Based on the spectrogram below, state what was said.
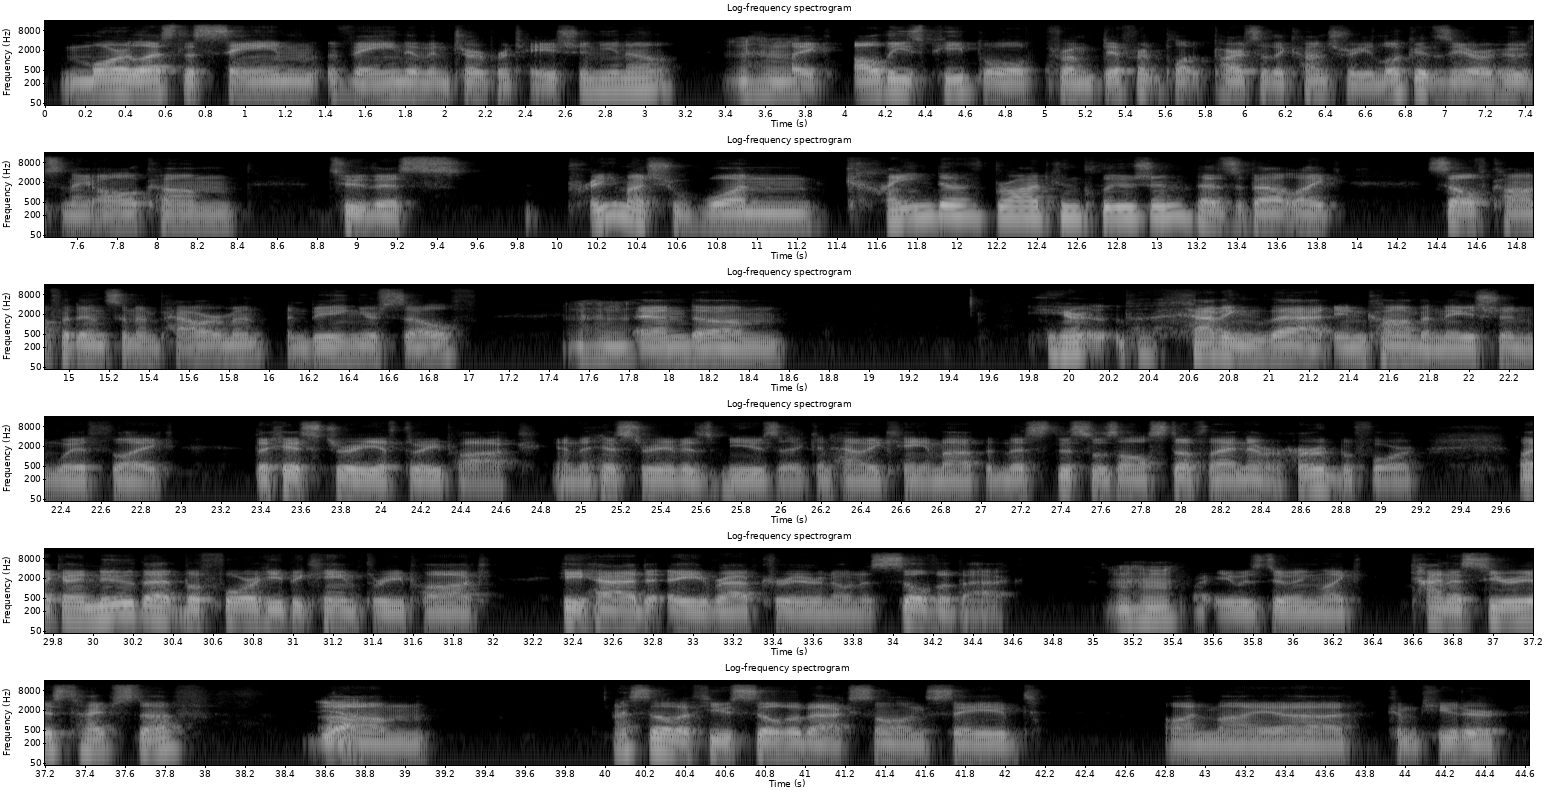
more or less the same vein of interpretation you know Mhm. like all these people from different pl- parts of the country look at zero hoots and they all come to this pretty much one kind of broad conclusion that's about like self-confidence and empowerment and being yourself Mhm. and um here having that in combination with like the history of 3 Pac and the history of his music and how he came up and this this was all stuff that I never heard before like I knew that before he became 3 Pac he had a rap career known as Silverback Mhm. where he was doing like kind of serious type stuff Yeah. um, I still have a few Silverback songs saved on my uh, computer.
